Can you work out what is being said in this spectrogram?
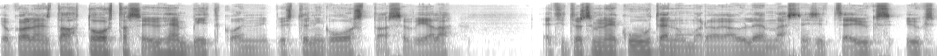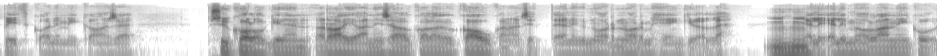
joka yleensä tahtoo ostaa se yhden bitcoinin, niin pystyy niinku ostaa se vielä. Että sitten jos se menee kuuteen numeroa ja ylemmäs, niin sitten se yksi, yksi bitcoin, mikä on se psykologinen raja, niin se alkaa olla aika kaukana sitten jo niinku normihenkilölle. Mm-hmm. Eli, eli me ollaan niinku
